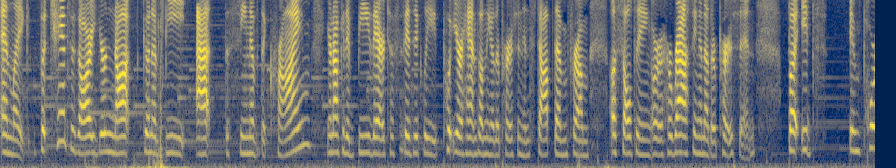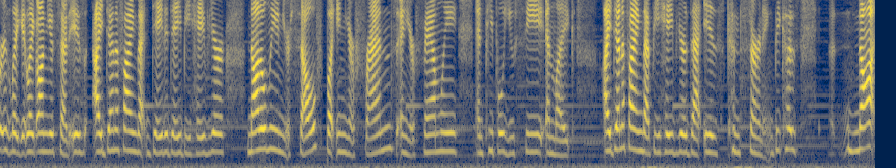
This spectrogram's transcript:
and like but chances are you're not going to be at the scene of the crime. You're not going to be there to physically put your hands on the other person and stop them from assaulting or harassing another person. But it's important like like Anya said is identifying that day-to-day behavior not only in yourself but in your friends and your family and people you see and like identifying that behavior that is concerning. Because not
